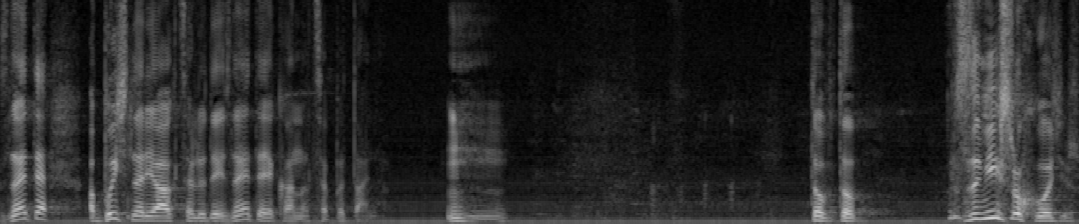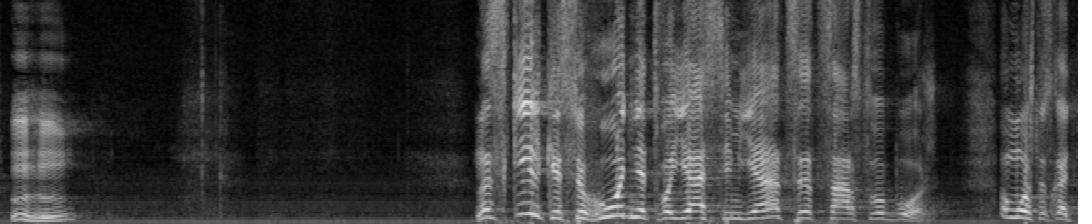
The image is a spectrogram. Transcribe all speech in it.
Знаєте, обична реакція людей, знаєте, яка на це питання? Угу. Тобто, розумієш, що хочеш? Угу. Наскільки сьогодні твоя сім'я це царство Боже? Ви можете сказати,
